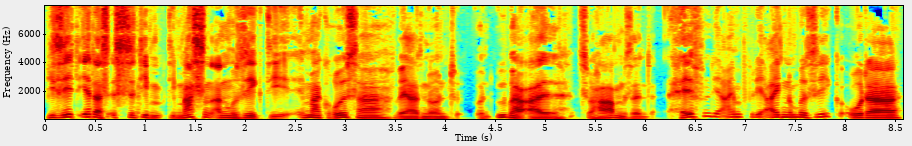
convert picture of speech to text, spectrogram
wie seht ihr das? Ist, sind die, die Massen an Musik, die immer größer werden und, und überall zu haben sind, helfen die einem für die eigene Musik oder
